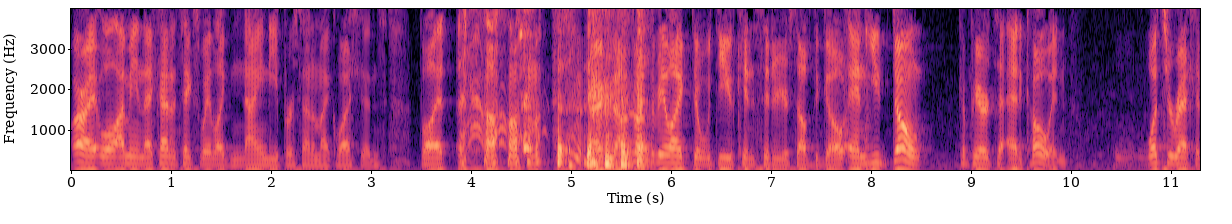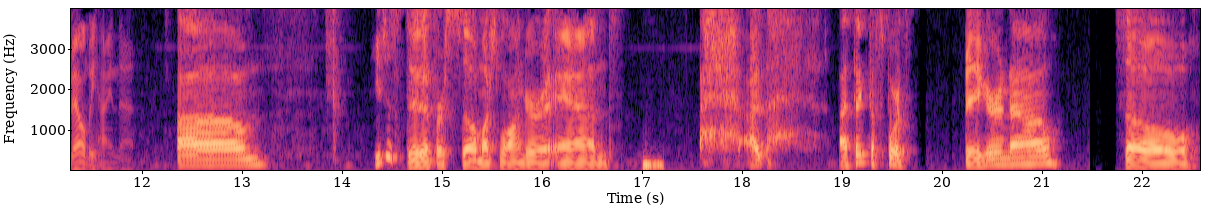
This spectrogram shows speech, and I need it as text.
All right. Well, I mean, that kind of takes away like ninety percent of my questions. But um, I was about to be like, do, do you consider yourself to go? And you don't compared to Ed Coan. What's your rationale behind that? Um, he just did it for so much longer, and I, I think the sport's bigger now, so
